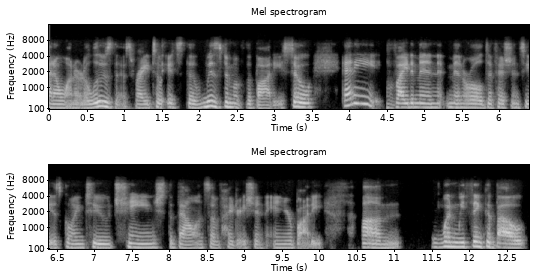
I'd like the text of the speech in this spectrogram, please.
I don't want her to lose this, right? So it's the wisdom of the body. So any vitamin mineral deficiency is going to change the balance of hydration in your body. Um, when we think about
